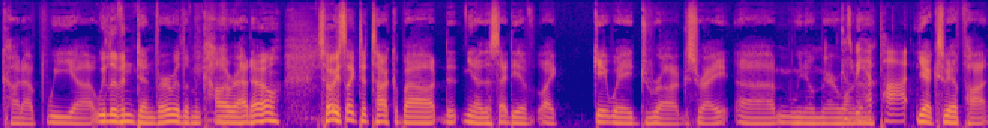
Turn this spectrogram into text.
caught up. We uh, we live in Denver, we live in Colorado, so I always like to talk about you know this idea of like gateway drugs, right? Um, we know marijuana because we have pot. Yeah, because we have pot.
